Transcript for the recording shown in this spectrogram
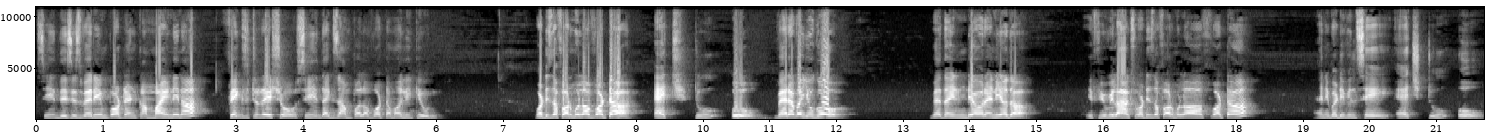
See this is very important combined in a fixed ratio. See the example of water molecule. What is the formula of water? H2O. Wherever you go, whether India or any other, if you will ask what is the formula of water, anybody will say H2O.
